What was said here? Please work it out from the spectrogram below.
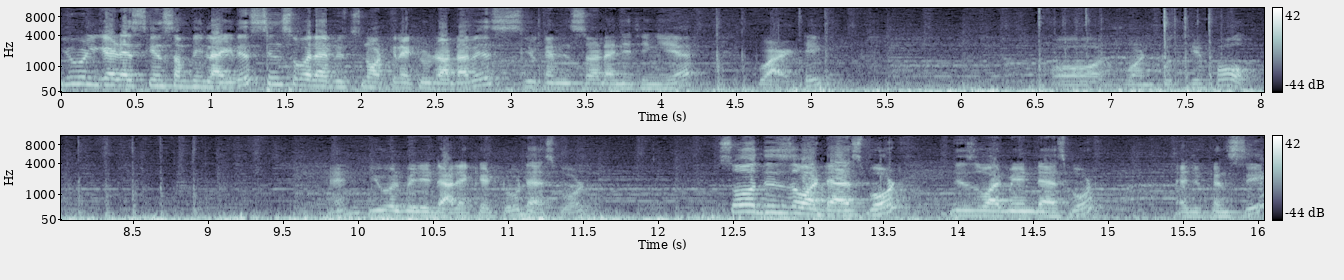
you will get a screen something like this. Since our app is not connected to database you can insert anything here quality or 1234 and you will be redirected to dashboard. So this is our dashboard. This is our main dashboard. As you can see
